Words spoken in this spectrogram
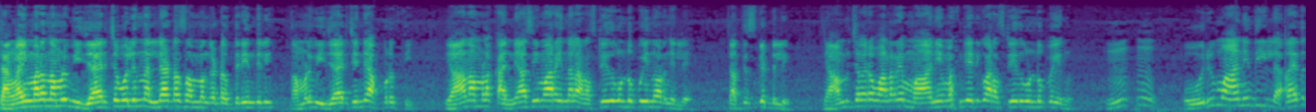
ചങ്ങായിമാരെ നമ്മൾ വിചാരിച്ച പോലെ ഒന്നും കേട്ടോ സംഭവം കേട്ടോ. ഉത്തരേന്ത്യയിൽ നമ്മൾ വിചാരിച്ചതിന്റെ അപ്പുറത്തി. ഞാൻ നമ്മളെ കന്യാസിമാരെ ഇന്നലെ അറസ്റ്റ് ചെയ്ത് കൊണ്ടുപോയി എന്ന് പറഞ്ഞില്ലേ? ഛത്തീസ്ഗഡിൽ. ഞാൻ വിളിച്ചവരെ വളരെ മാന്യമായിട്ട് അറസ്റ്റ് ചെയ്ത് കൊണ്ടുപോയിന്ന്. ഒരു മാന്യതയില്ല. അതായത്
